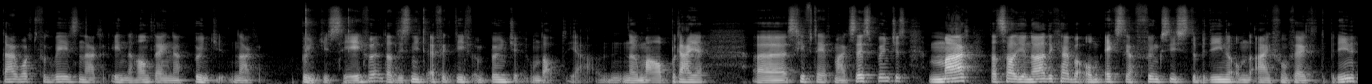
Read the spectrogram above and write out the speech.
Daar wordt verwezen naar, in de handleiding naar, puntje, naar puntje 7. Dat is niet effectief een puntje, omdat ja, normaal braille Uh, Shift heeft maar 6 puntjes, maar dat zal je nodig hebben om extra functies te bedienen om de iPhone verder te bedienen.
